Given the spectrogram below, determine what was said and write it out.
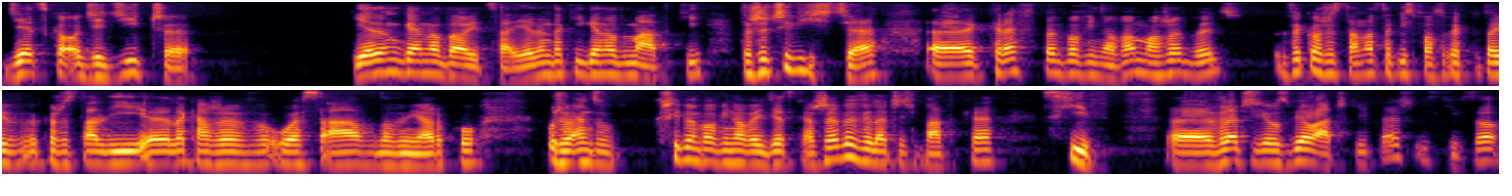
dziecko odziedziczy jeden gen od ojca, jeden taki gen od matki, to rzeczywiście e, krew pępowinowa może być wykorzystana w taki sposób, jak tutaj wykorzystali lekarze w USA, w Nowym Jorku, używając krwi pępowinowej dziecka, żeby wyleczyć matkę z HIV. E, wyleczyć ją z białaczki też i z HIV. Co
